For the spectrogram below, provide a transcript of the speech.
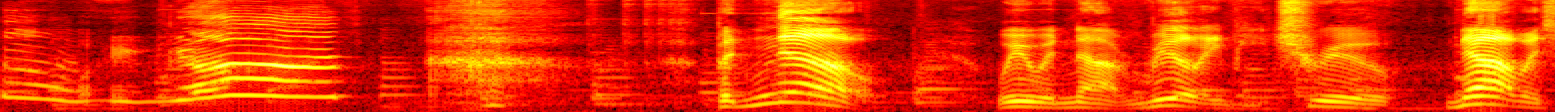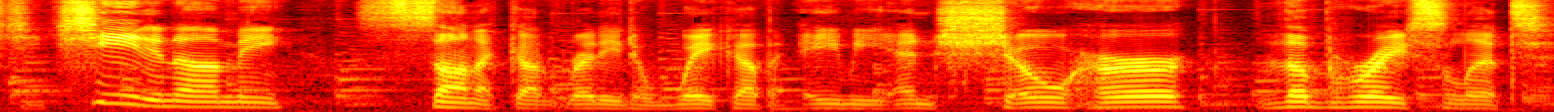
oh my god. But no, we would not really be true. Not when she cheated on me. Sonic got ready to wake up Amy and show her the bracelet.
